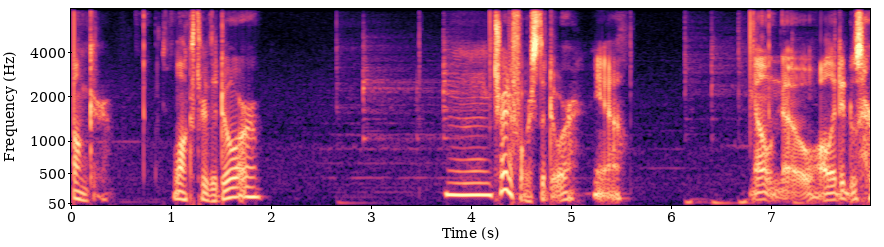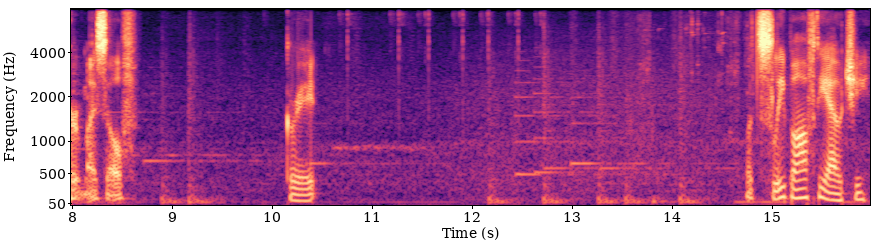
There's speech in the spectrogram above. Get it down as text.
Bunker. Walk through the door. Hmm, try to force the door. Yeah. Oh no, all I did was hurt myself. Great. Let's sleep off the ouchie.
